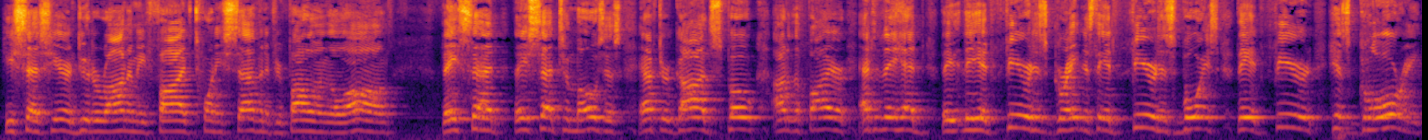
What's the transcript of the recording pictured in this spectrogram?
he says here in Deuteronomy 5:27 if you're following along, they said, they said to Moses, after God spoke out of the fire, after they had, they, they had feared his greatness, they had feared his voice, they had feared his glory.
